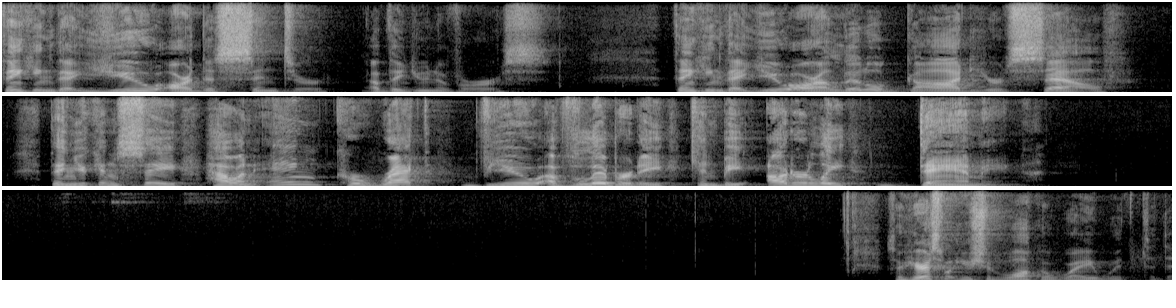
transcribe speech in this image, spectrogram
thinking that you are the center of the universe, thinking that you are a little God yourself then you can see how an incorrect view of liberty can be utterly damning. So here's what you should walk away with today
